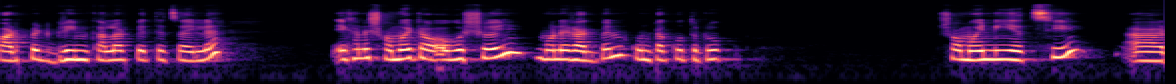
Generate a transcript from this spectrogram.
পারফেক্ট গ্রিন কালার পেতে চাইলে। এখানে সময়টা অবশ্যই মনে রাখবেন কোনটা কতটুক সময় নিয়েছি। আর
